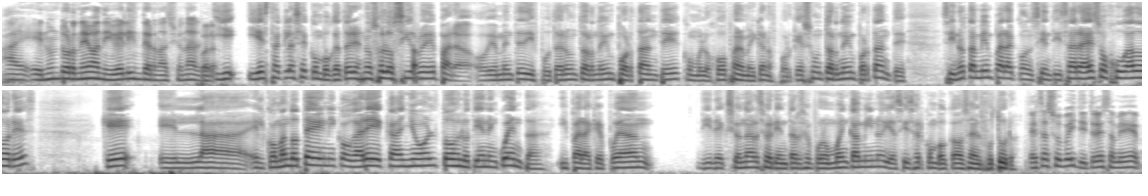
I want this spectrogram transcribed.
a- en un torneo a nivel internacional. Para- Y, y esta clase de convocatorias no solo sirve para, obviamente, disputar un torneo importante como los Juegos Panamericanos, porque es un torneo importante, sino también para concientizar a esos jugadores que el, la- el comando técnico, Gareca, Ñol, todos lo tienen en cuenta y para que puedan direccionarse, orientarse por un buen camino y así ser convocados en el futuro. Esta sub-23 también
